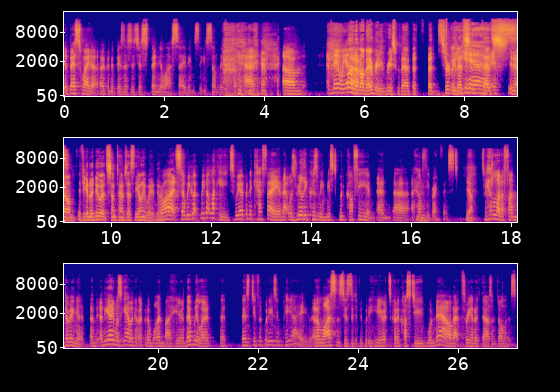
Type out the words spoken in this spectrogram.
the best way to open a business is just spend your life savings that you suddenly had. Um, and there we Well, are. I don't know if everybody agrees with that, but but certainly that's Yeah, that's you know if you're going to do it, sometimes that's the only way to do it. Right. So we got we got lucky. So we opened a cafe, and that was really because we missed good coffee and and uh, a healthy breakfast. Mm. Yeah. So we had a lot of fun doing it, and and the aim was yeah we're going to open a wine bar here, and then we learnt that there's difficulties in PA, and a license is the difficulty here. It's going to cost you well now about three hundred thousand dollars.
